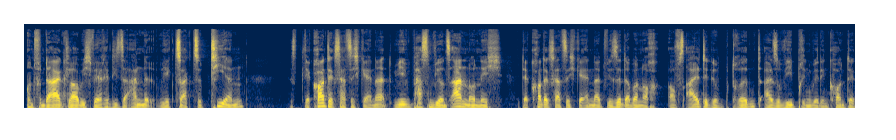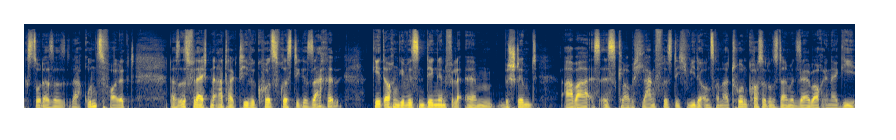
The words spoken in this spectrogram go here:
und von daher glaube ich, wäre dieser andere Weg zu akzeptieren, der Kontext hat sich geändert, wie passen wir uns an und nicht, der Kontext hat sich geändert, wir sind aber noch aufs Alte getrimmt, also wie bringen wir den Kontext so, dass er nach uns folgt. Das ist vielleicht eine attraktive, kurzfristige Sache, geht auch in gewissen Dingen ähm, bestimmt, aber es ist, glaube ich, langfristig wieder unsere Natur und kostet uns damit selber auch Energie.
